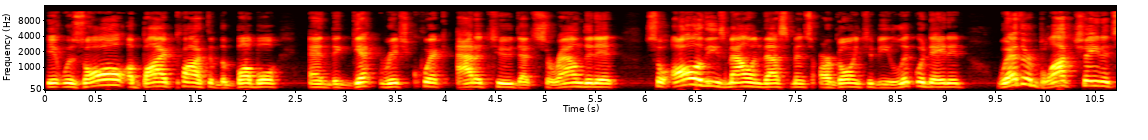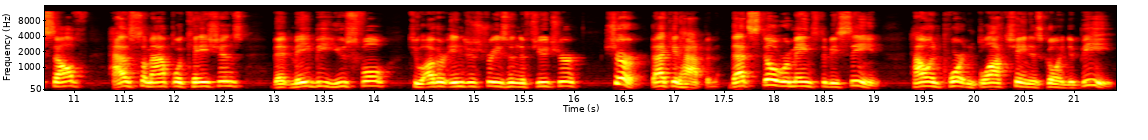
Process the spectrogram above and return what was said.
It was all a byproduct of the bubble and the get rich quick attitude that surrounded it. So all of these malinvestments are going to be liquidated. Whether blockchain itself has some applications that may be useful to other industries in the future, sure, that could happen. That still remains to be seen how important blockchain is going to be.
